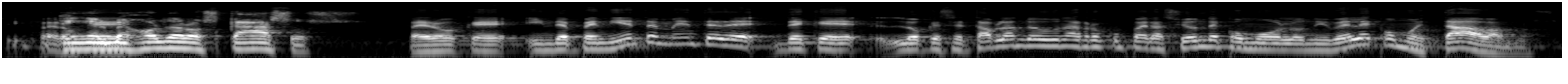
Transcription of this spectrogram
Sí, pero en el mejor de los casos. Pero que independientemente de, que lo que se está hablando es una recuperación de como los niveles como estábamos,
